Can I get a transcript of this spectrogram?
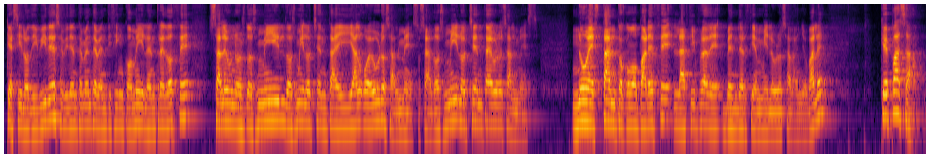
Que si lo divides, evidentemente 25.000 entre 12, sale unos 2.000, 2.080 y algo euros al mes. O sea, 2.080 euros al mes no es tanto como parece la cifra de vender 100.000 euros al año, ¿vale? ¿Qué pasa?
